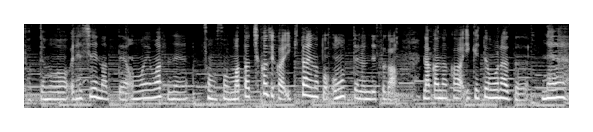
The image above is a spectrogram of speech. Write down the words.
とっても嬉しいなって思いますねそうそうまた近々行きたいなと思ってるんですがなかなか行けておらずね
